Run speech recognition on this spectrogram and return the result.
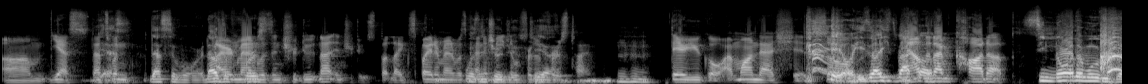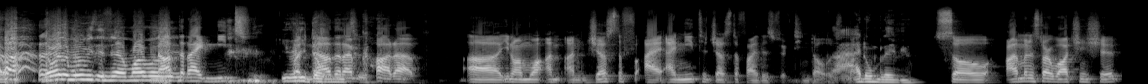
Um, yes, that's Yes, when that's Civil War. That was Iron the Man was introduced. Not introduced, but like Spider Man was, Was kind of meeting introduced, for the yeah. first time. Mhm. There you go. I'm on that shit. Yo, So he's he's back now up. that I'm caught up, See no other movies though. no other movies in there. Marvel. not that I need to, You but really now don't that I'm caught up, uh, you know, I'm I'm I'm justify. I, I need to justify this fifteen dollars. I don't blame you. So I'm gonna start watching shit,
